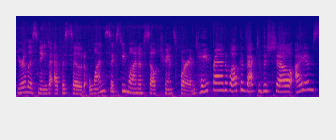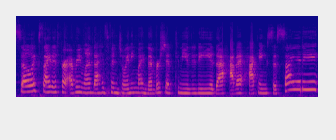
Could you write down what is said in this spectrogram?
You're listening to episode 161 of Self Transformed. Hey, friend, welcome back to the show. I am so excited for everyone that has been joining my membership community, the Habit Hacking Society.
